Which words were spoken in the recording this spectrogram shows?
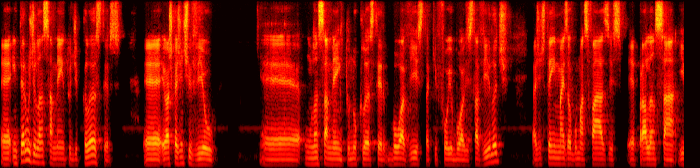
É, em termos de lançamento de clusters, é, eu acho que a gente viu é, um lançamento no cluster Boa Vista, que foi o Boa Vista Village. A gente tem mais algumas fases é, para lançar e,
